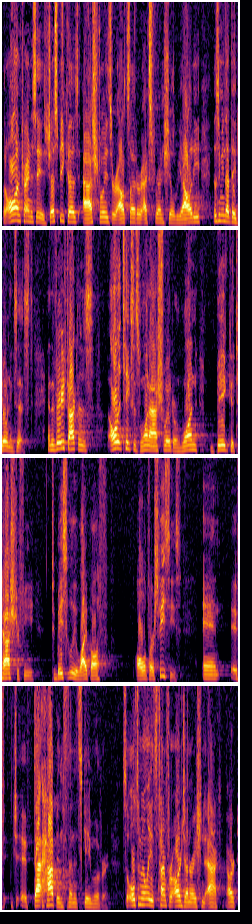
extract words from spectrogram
But all I'm trying to say is just because asteroids are outside our experiential reality doesn't mean that they don't exist. And the very fact is, all it takes is one asteroid or one big catastrophe to basically wipe off all of our species. And if, if that happens, then it's game over. So ultimately, it's time for our generation to act. Our,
